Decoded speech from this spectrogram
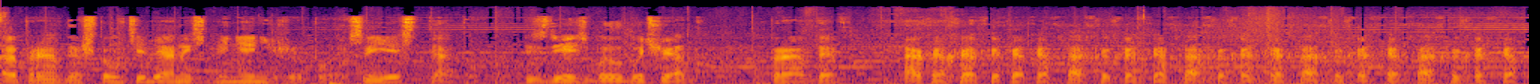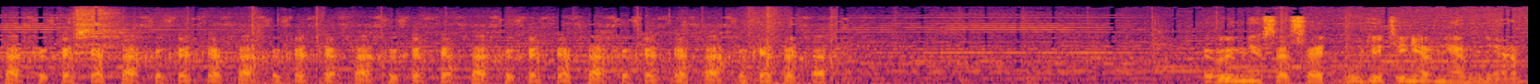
А правда, что у тебя на спине ниже пояса есть тату? Здесь был бы чат? Правда? Вы мне сосать будете ням-ням-ням,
